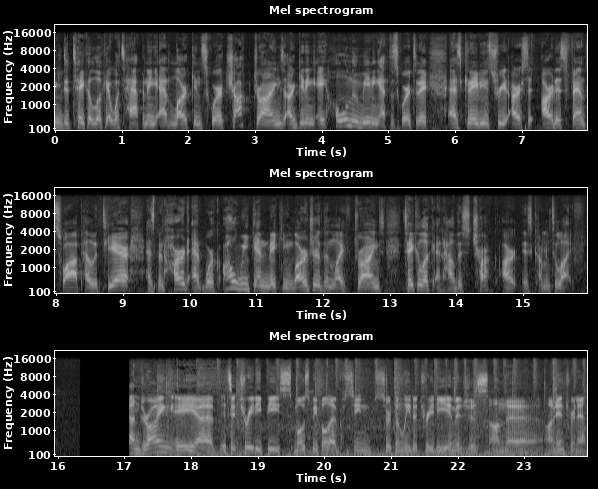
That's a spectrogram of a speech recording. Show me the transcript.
To take a look at what's happening at Larkin Square, chalk drawings are getting a whole new meaning at the square today as Canadian street artist Francois Pelletier has been hard at work all weekend making larger than life drawings. Take a look at how this chalk art is coming to life. I'm drawing a, uh, it's a 3D piece. Most people have seen certainly the 3D images on, the, on internet,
